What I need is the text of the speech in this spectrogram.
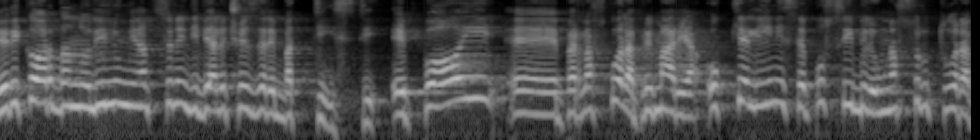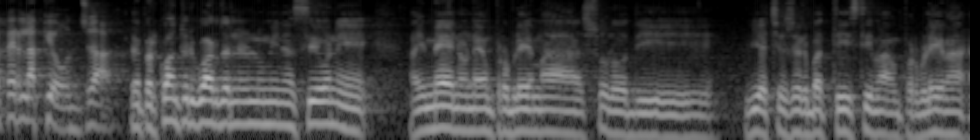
Le ricordano l'illuminazione di Viale Cesare Battisti e poi eh, per la scuola primaria Occhialini, se possibile, una struttura per la pioggia. Beh, per quanto riguarda l'illuminazione, ahimè non è un problema solo di Via Cesare Battisti, ma è un problema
